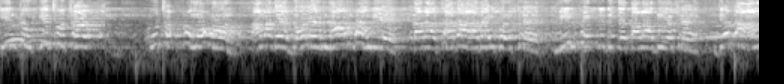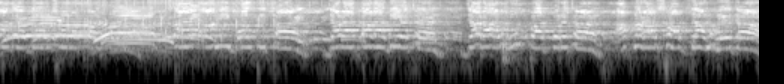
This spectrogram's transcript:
কিন্তু কিছু কুচক্র মহল আমাদের দলের নাম ভাঙিয়ে তারা চাঁদা আদায় করেছে। মিল ফ্যাক্টরিতে তালা দিয়েছে, যেটা আমাদের দল সমর্থন তাই আমি বলতে চাই, যারা তালা দিয়েছেন, যারা লুটপাট করেছেন, আপনারা সাবধান হয়ে যান।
